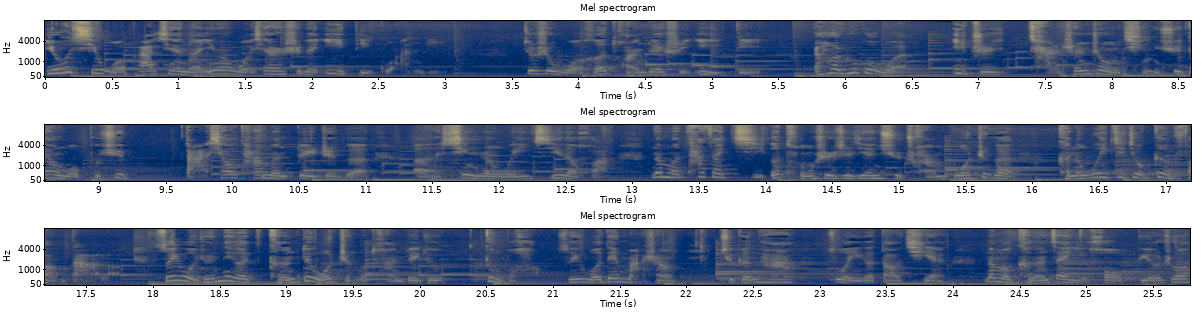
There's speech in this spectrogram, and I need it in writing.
尤其我发现呢，因为我现在是个异地管理，就是我和团队是异地，然后如果我一直产生这种情绪，但我不去。打消他们对这个呃信任危机的话，那么他在几个同事之间去传播这个，可能危机就更放大了。所以我觉得那个可能对我整个团队就更不好，所以我得马上去跟他做一个道歉。那么可能在以后，比如说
